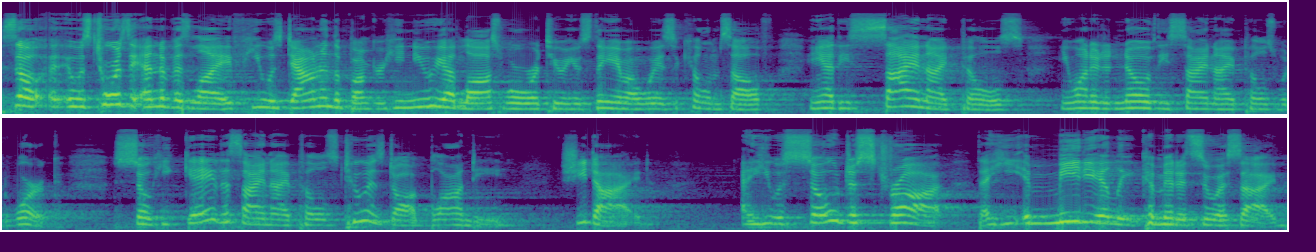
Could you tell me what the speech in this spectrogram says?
So uh, it was towards the end of his life. He was down in the bunker. He knew he had lost World War II and he was thinking about ways to kill himself. And he had these cyanide pills. He wanted to know if these cyanide pills would work. So he gave the cyanide pills to his dog, Blondie. She died. And he was so distraught that he immediately committed suicide.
